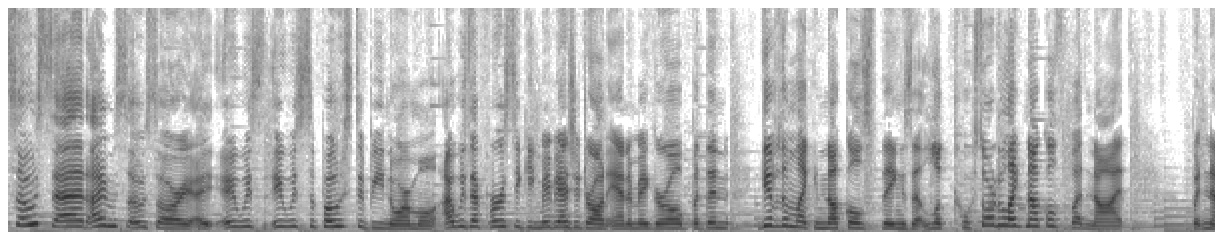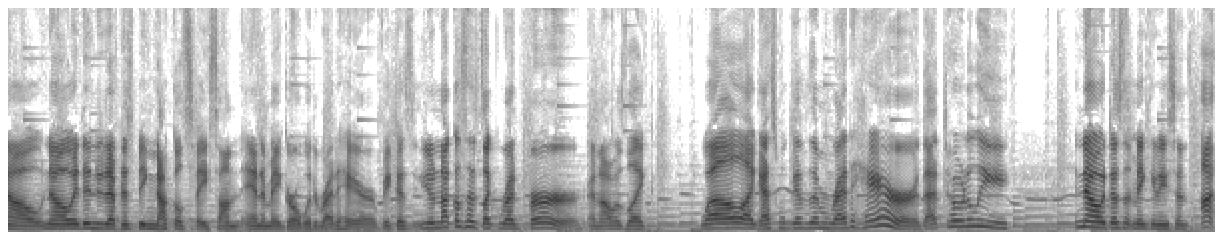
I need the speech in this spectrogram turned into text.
so sad. I'm so sorry. I, it was it was supposed to be normal. I was at first thinking maybe I should draw an anime girl, but then give them like Knuckles things that look sort of like Knuckles, but not. But no, no, it ended up just being Knuckles' face on anime girl with red hair because you know Knuckles has like red fur, and I was like, well, I guess we'll give them red hair. That totally no, it doesn't make any sense. I,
